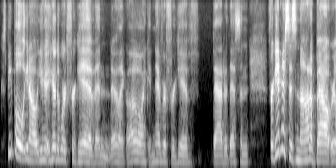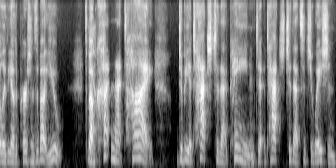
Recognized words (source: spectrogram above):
Because people, you know, you hear the word forgive and they're like, oh, I could never forgive that or this. And forgiveness is not about really the other person, it's about you. It's about Yeah. cutting that tie to be attached to that pain and to attach to that situation.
